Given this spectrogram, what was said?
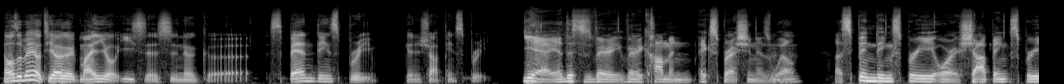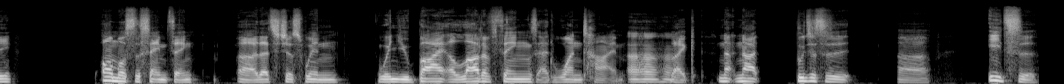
然后这边有提到一个蛮有意思的是那个 spending spree 跟 shopping spree， Yeah, yeah, this is very, very common expression as well. Mhm. A spending spree or a shopping spree, almost the same thing. Uh, that's just when when you buy a lot of things at one time. 啊哈哈 Like not not 不就是呃 一次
